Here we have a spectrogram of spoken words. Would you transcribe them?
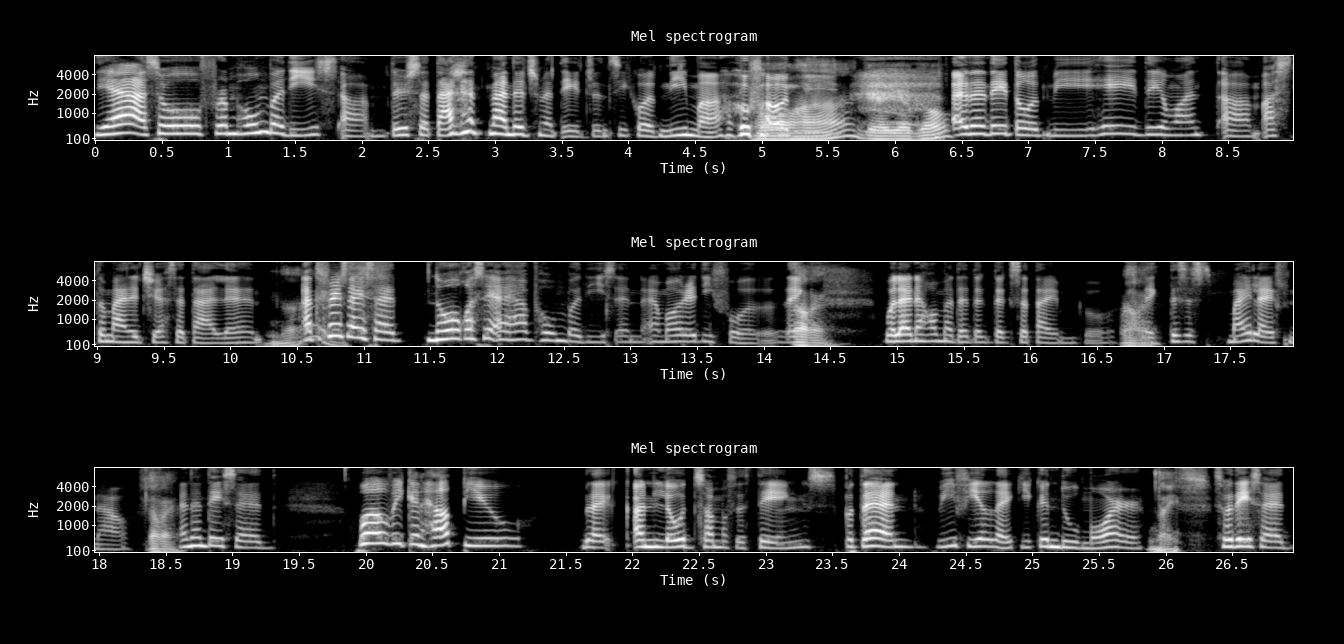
Yeah, so from Home Buddies, um, there's a talent management agency called Nima who found oh, me. There you go. And then they told me, hey, do you want um, us to manage you as a talent? At first, I said, no, kasi I have home buddies and I'm already full. Like, okay. wala na ako madadagdag sa time ko. Okay. Like, this is my life now. Okay. And then they said, well, we can help you, like, unload some of the things. But then, we feel like you can do more. Nice. So they said,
